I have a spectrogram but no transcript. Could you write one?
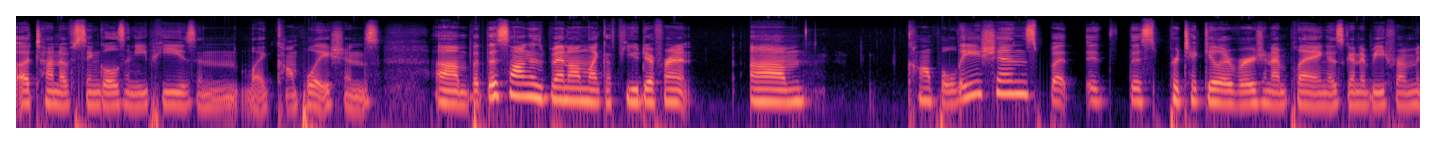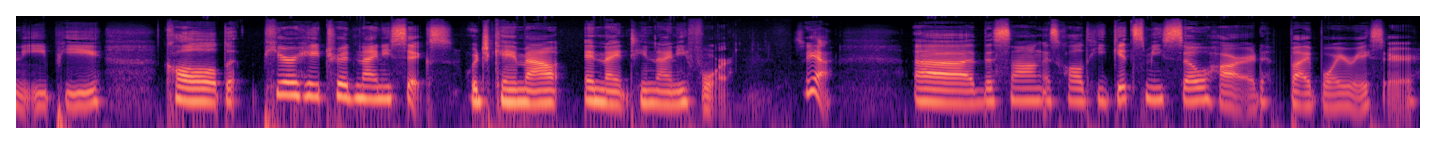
a ton of singles and eps and like compilations. Um, but this song has been on like a few different um, compilations but it's this particular version i'm playing is going to be from an ep called pure hatred 96 which came out in 1994 so yeah. Uh, this song is called he gets me so hard by Boyracer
